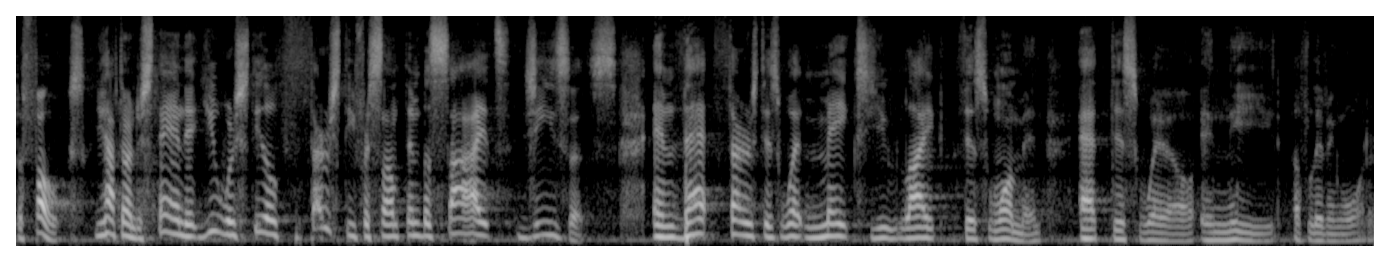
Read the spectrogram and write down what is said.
But, folks, you have to understand that you were still thirsty for something besides Jesus. And that thirst is what makes you like this woman at this well in need of living water.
